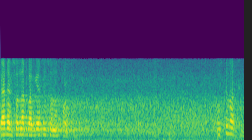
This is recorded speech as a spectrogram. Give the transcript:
যাদের সুন্নাত বাকি আছে, সুন্নাত পড়ুন বুঝতে পারছেন?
